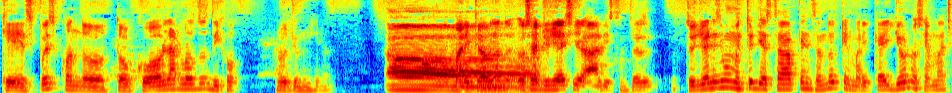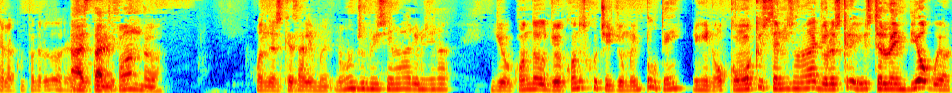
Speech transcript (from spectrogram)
Que después, cuando tocó hablar los dos, dijo, no, yo no hice nada. Oh. Marica hablando, o sea, yo ya decía, ah, listo. Entonces, entonces yo en ese momento ya estaba pensando que el marica y yo nos íbamos a echar la culpa entre los dos. Hasta el fondo. Cuando es que salimos, no, yo no hice nada, yo no hice nada. Yo cuando, yo cuando escuché, yo me emputé. Yo dije, no, ¿cómo que usted no hizo nada? Yo lo escribí, usted lo envió, weón.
